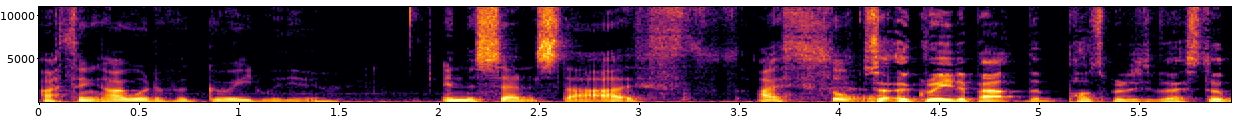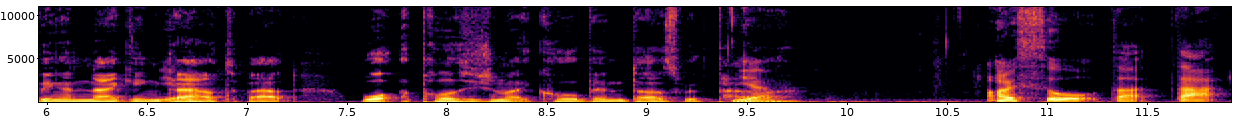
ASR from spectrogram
I think I would have agreed with you in the sense that I, th- I thought. So, agreed about the possibility of there still being a nagging Yeah. doubt about what a politician like Corbyn does with power. Yeah. I thought that that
